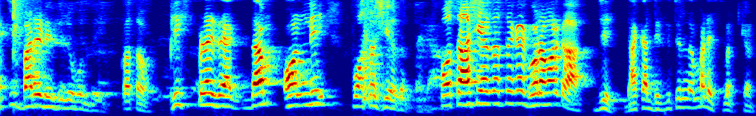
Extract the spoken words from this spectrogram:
একইবারে রিজনেবল দেয়। কত? ফিক্সড প্রাইস একদম অনলি পঁচাশি হাজার টাকা। পঁচাশি হাজার টাকা ঘোরা মার্কা? জি Dhaka digital number smart card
